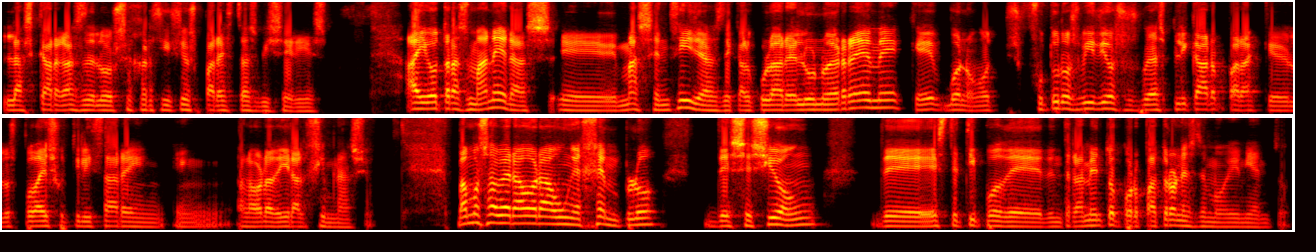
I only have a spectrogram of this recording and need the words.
las cargas de los ejercicios para estas biseries. Hay otras maneras eh, más sencillas de calcular el 1RM que, bueno, en futuros vídeos os voy a explicar para que los podáis utilizar a la hora de ir al gimnasio. Vamos a ver ahora un ejemplo de sesión de este tipo de entrenamiento por patrones de movimiento.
